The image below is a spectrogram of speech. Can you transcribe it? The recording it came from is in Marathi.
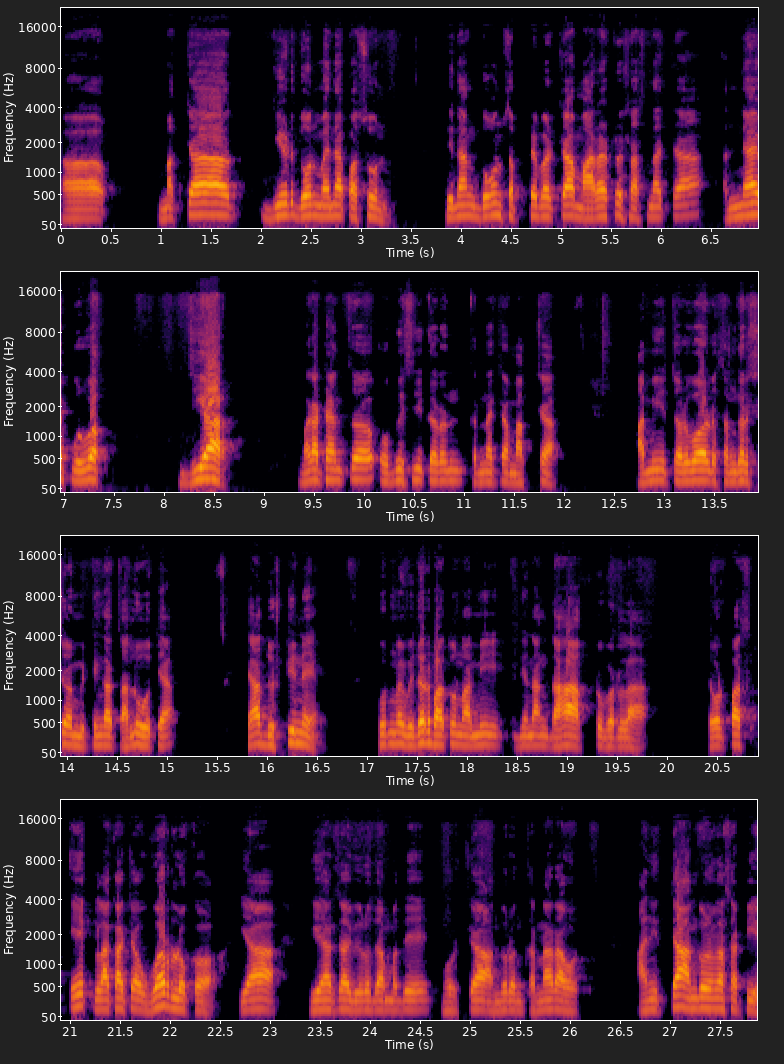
मागच्या दीड दोन महिन्यापासून दिनांक दोन सप्टेंबरच्या महाराष्ट्र शासनाच्या अन्यायपूर्वक जी आर मराठ्यांचं ओबीसीकरण करण्याच्या मागच्या आम्ही चळवळ संघर्ष मिटिंगा चालू होत्या. त्या दृष्टीने पूर्ण विदर्भातून आम्ही दिनांक दहा ऑक्टोबरला जवळपास एक लाखाच्या वर लोक या जी आरच्या विरोधामध्ये मोर्चा आंदोलन करणार आहोत आणि त्या आंदोलनासाठी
